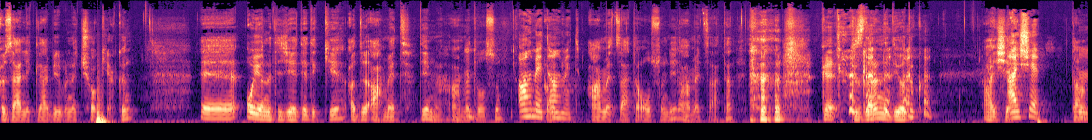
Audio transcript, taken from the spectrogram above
özellikler birbirine çok yakın. E, o yöneticiye dedik ki adı Ahmet değil mi? Ahmet olsun. Ahmet Ahmet. Ahmet zaten olsun değil Ahmet zaten. Kızlara ne diyorduk? Ayşe. Ayşe. Tamam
